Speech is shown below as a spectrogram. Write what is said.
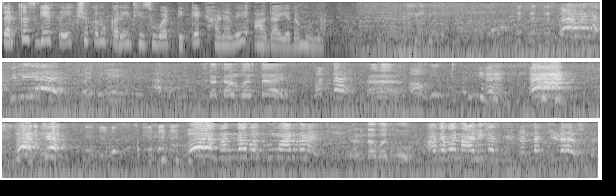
ಸರ್ಕಸ್ಗೆ ಪ್ರೇಕ್ಷಕರು ಖರೀದಿಸುವ ಟಿಕೆಟ್ ಹಣವೇ ಆದಾಯದ ಮೂಲ. उसका काम बनता है। बनता है? हाँ। अच्छा गंदा बदबू मार रहा है। गंदा बदबू? हाँ देखो नाली का गंदा कीड़ा है उस पर।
